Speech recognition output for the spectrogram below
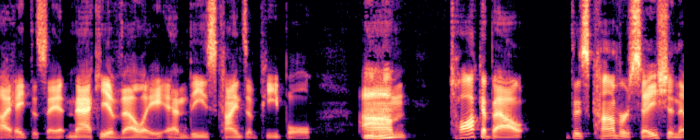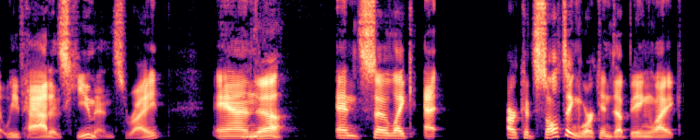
i hate to say it machiavelli and these kinds of people mm-hmm. um, talk about this conversation that we've had as humans, right? And yeah, and so like our consulting work ends up being like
